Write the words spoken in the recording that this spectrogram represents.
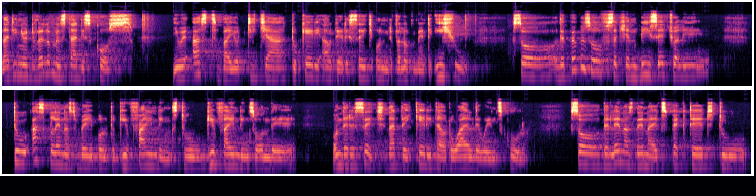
that in your development studies course, you were asked by your teacher to carry out a research on development issue. So the purpose of section B is actually to ask learners to be able to give findings, to give findings on the on the research that they carried out while they were in school. So the learners then are expected to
